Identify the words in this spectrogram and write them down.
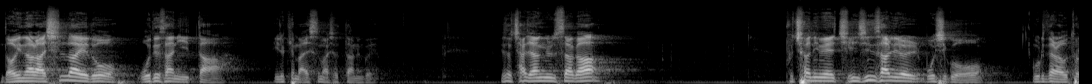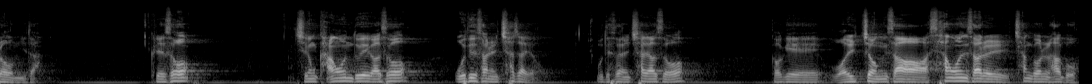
너희 나라 신라에도 오대산이 있다 이렇게 말씀하셨다는 거예요. 그래서 자장율사가 부처님의 진신사리를 모시고 우리나라로 돌아옵니다. 그래서 지금 강원도에 가서 오대산을 찾아요. 오대산을 찾아서 거기에 월정사, 상원사를 창건을 하고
